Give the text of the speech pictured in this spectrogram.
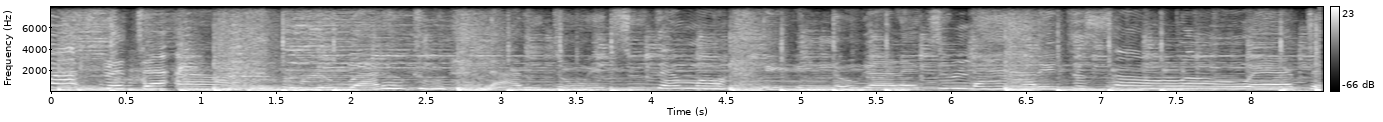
忘れた。無理悪くなるといつでも言い逃れずらりと揃えて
